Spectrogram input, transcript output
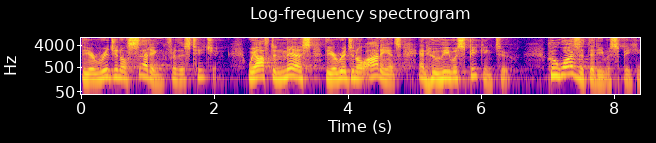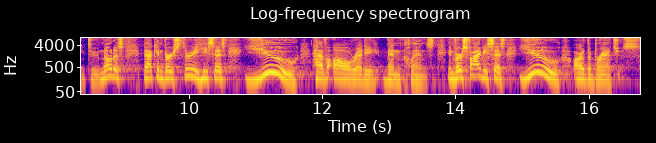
the original setting for this teaching. We often miss the original audience and who he was speaking to. Who was it that he was speaking to? Notice back in verse 3, he says, You have already been cleansed. In verse 5, he says, You are the branches.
